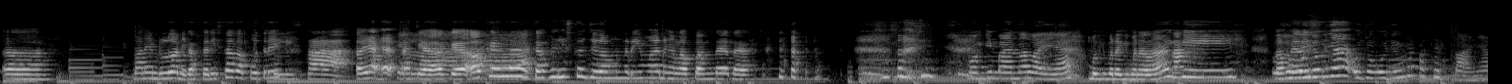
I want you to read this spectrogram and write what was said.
Eh, mana yang duluan nih Kak Felista, Kak Putri? Felista. Oh ya, Oke oke lah. oke lah. Kak Felista juga menerima dengan lapang dada. Mau gimana lah ya? Mau gimana gimana lagi? Kak Felista, Ujung-ujungnya, ujung-ujungnya pasti ditanya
